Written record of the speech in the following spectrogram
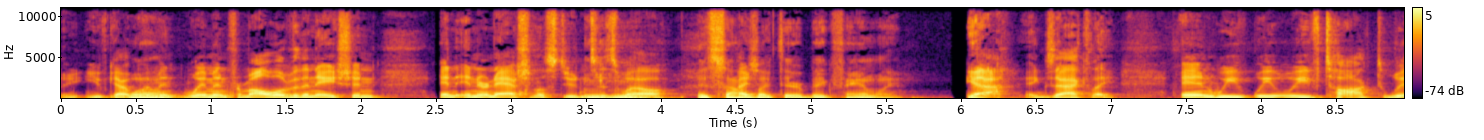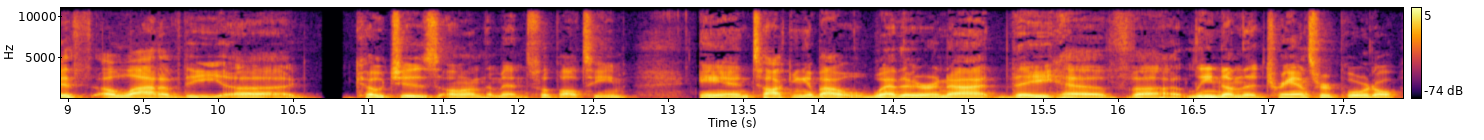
you've got Well- women women from all over the nation and international students as well. It sounds like they're a big family. Yeah, exactly. And we we we've talked with a lot of the uh, coaches on the men's football team and talking about whether or not they have uh, leaned on the transfer portal.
